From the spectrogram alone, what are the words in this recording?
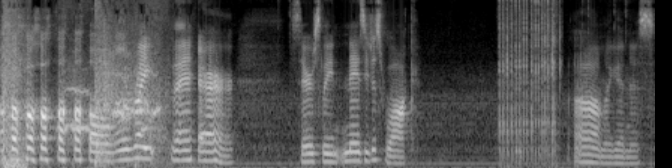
Oh, oh right there. Seriously, Nancy, just walk. Oh my goodness.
